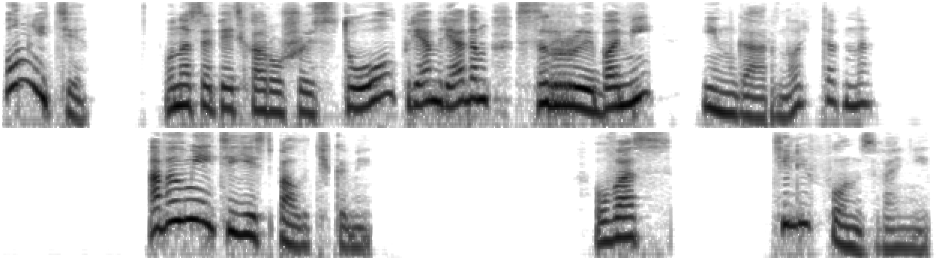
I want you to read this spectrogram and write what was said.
Помните? У нас опять хороший стол, прямо рядом с рыбами, Инга Арнольдовна. А вы умеете есть палочками? У вас телефон звонит,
